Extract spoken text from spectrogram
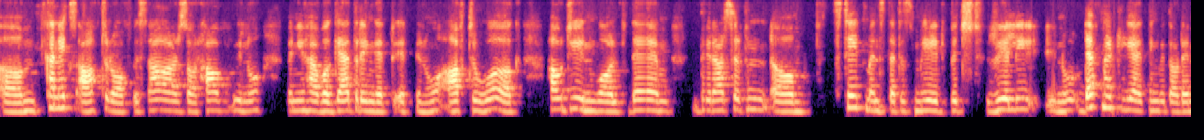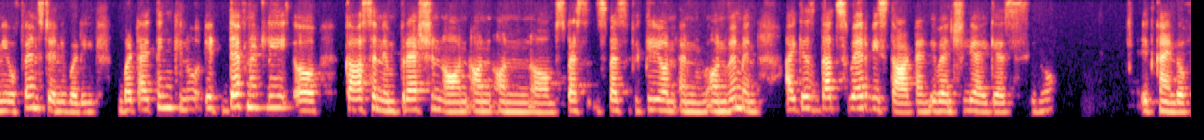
um, connects after office hours, or how you know when you have a gathering at, at you know after work, how do you involve them? There are certain um, statements that is made which really you know definitely i think without any offense to anybody but i think you know it definitely uh, casts an impression on on on um, spec- specifically on, on on women. I guess that's where we start and eventually i guess you know it kind of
